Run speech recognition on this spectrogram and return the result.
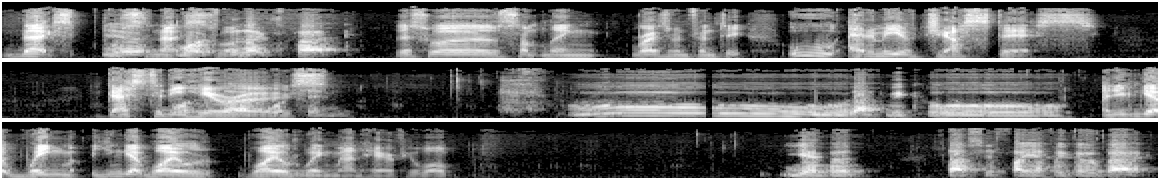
next. What's yeah. the next What's one? the next pack? This was something. Rise of Infinity. Ooh, Enemy of Justice. Destiny What's? Heroes. In- Ooh, that could be cool. And you can get wing. You can get wild wild wingman here if you want. Yeah, but that's if I ever go back,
